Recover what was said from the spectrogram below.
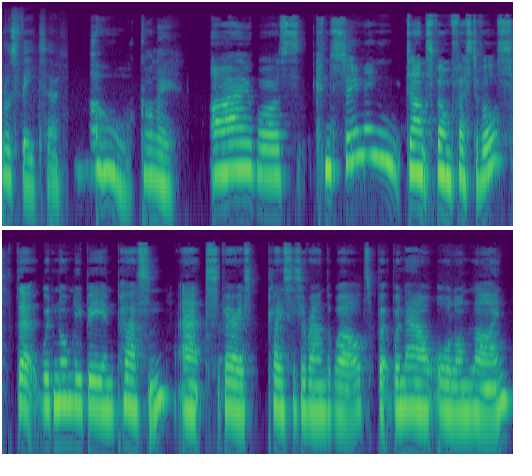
Roswitha. Oh, golly. I was consuming dance film festivals that would normally be in person at various places around the world, but were now all online.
